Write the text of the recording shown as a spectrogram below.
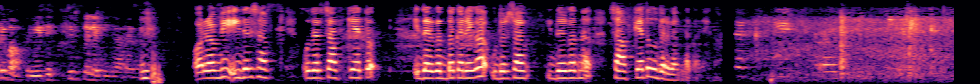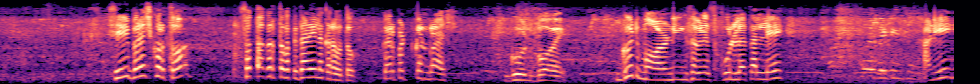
अरे बापरे ते फिर से लेके जा रहे हैं। और अभी इधर साफ़ उधर साफ़ किया तो इधर गंदा करेगा उधर साफ़ इधर गंदा साफ़ किया तो उधर गंदा करेगा। श्री ब्रश करतो? स्वतः करतो का ते जाळीला करवतो कर पटकन brush good boy good morning सगळे स्कूलला चालले. आणि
